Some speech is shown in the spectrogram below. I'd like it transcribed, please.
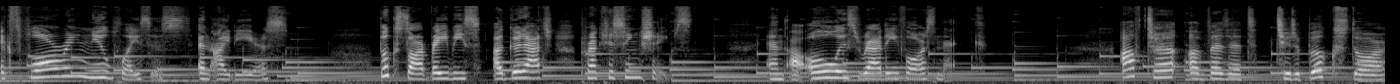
exploring new places and ideas. Bookstore babies are good at practicing shapes and are always ready for a snack. After a visit to the bookstore,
